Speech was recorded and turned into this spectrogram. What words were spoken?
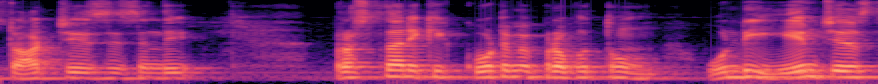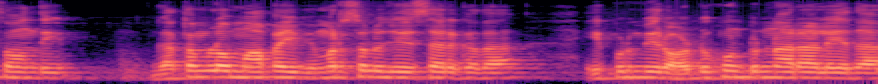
స్టార్ట్ చేసేసింది. ప్రస్తుతానికి కూటమి ప్రభుత్వం ఉండి ఏం చేస్తోంది? గతంలో మాపై విమర్శలు చేశారు కదా. ఇప్పుడు మీరు అడ్డుకుంటున్నారా లేదా?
